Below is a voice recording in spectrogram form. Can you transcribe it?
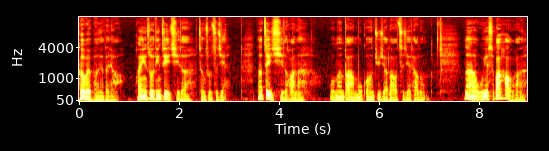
各位朋友，大家好，欢迎收听这一期的正说之见。那这一期的话呢，我们把目光聚焦到字节跳动。那五月十八号的话呢，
